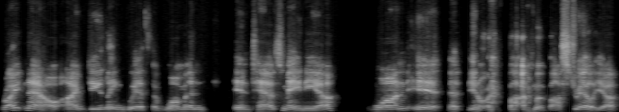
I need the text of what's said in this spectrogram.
Right now, I'm dealing with a woman in Tasmania, one in at you know bottom of Australia,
